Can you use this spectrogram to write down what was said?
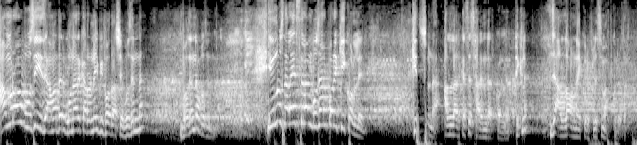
আমরাও বুঝি যে আমাদের গুনার কারণেই বিপদ আসে, বোঝেন না? বোঝেন না বোঝেন না? ইউনুস আলাইসালাম বোঝার পরে কি করলেন? কিচ্ছু না, আল্লাহর কাছে সারেন্ডার করলেন। ঠিক না? যে আল্লাহ অন্যায় করে ফেলেছে, মাফ করে দাও।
